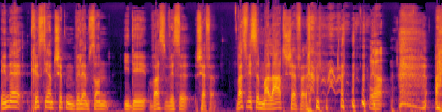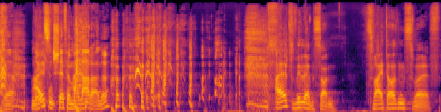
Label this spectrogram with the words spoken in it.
In der Christian Chippen Wilhelmsson Idee, was wisse Chefe? Was wisse Malat-Chefe? Ja. ja. Nelson Chefe Malada, ne? Als Wilhelmsson 2012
